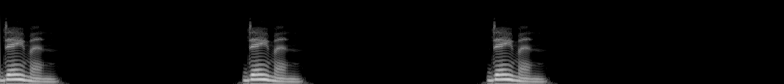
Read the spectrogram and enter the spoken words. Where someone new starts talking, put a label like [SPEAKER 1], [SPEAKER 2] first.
[SPEAKER 1] Damon. Damon. Damon.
